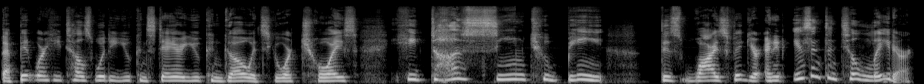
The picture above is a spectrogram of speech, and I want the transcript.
that bit where he tells Woody you can stay or you can go, it's your choice. He does seem to be this wise figure. And it isn't until later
